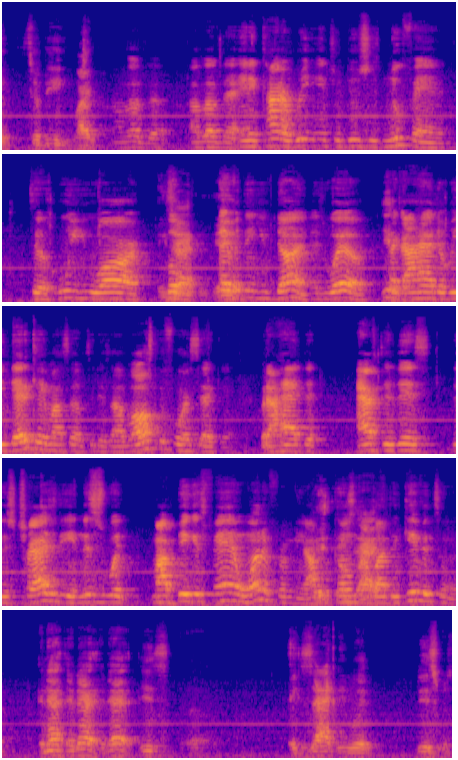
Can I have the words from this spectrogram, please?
to to be like. I love that. I love that, and it kind of reintroduces new fans to who you are, Exactly, yeah. everything you've done as well. Yeah. Like I had to rededicate myself to this. I lost it for a second, but I had to after this this tragedy, and this is what my biggest fan wanted from me. I was Ex- going, I'm about to give it to him. And that and that that is uh, exactly what this was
